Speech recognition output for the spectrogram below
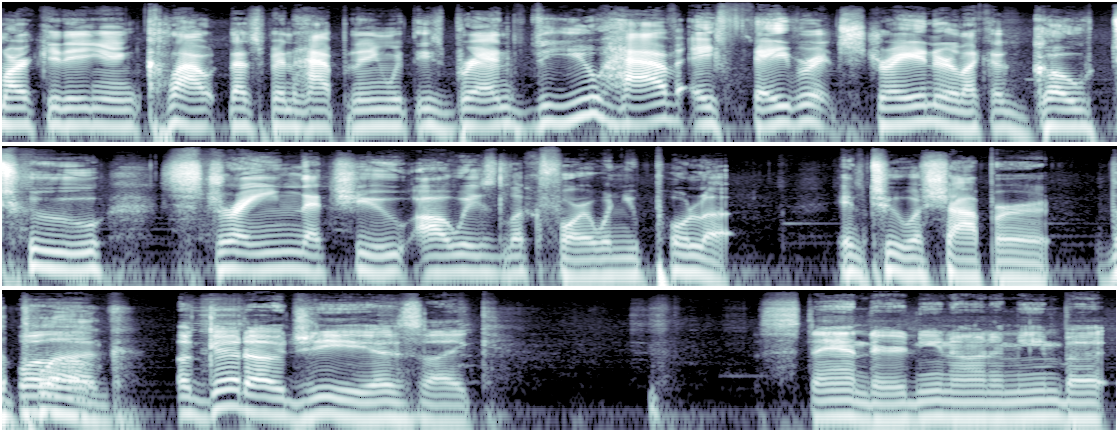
marketing and clout that's been happening with these brands. Do you have a favorite strain or like a go-to strain that you always look for when you pull up into a shop or the Well, plug? A good OG is like standard, you know what I mean? But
